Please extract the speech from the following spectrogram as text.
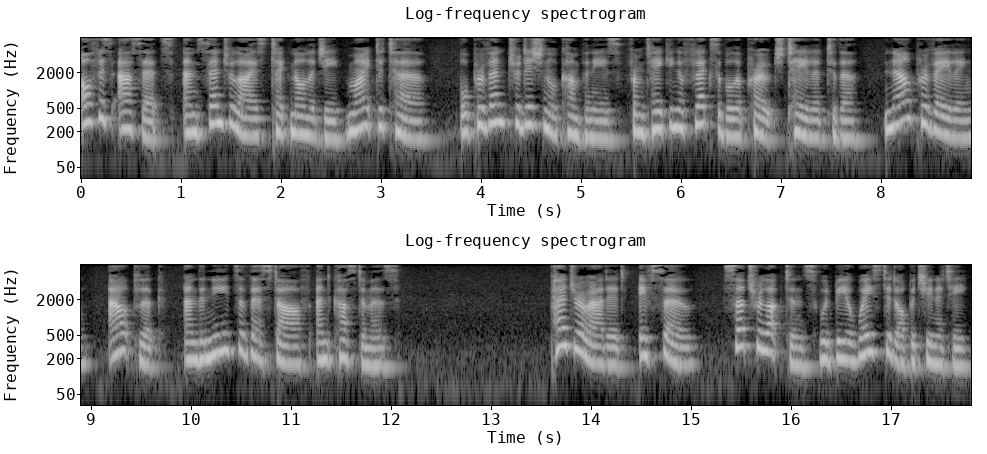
office assets, and centralized technology might deter or prevent traditional companies from taking a flexible approach tailored to the now prevailing outlook and the needs of their staff and customers. Pedro added, if so, such reluctance would be a wasted opportunity.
